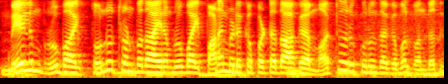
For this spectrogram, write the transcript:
மேலும் ரூபாய் தொன்னூற்றி ஒன்பதாயிரம் ரூபாய் பணம் எடுக்கப்பட்டதாக மற்றொரு குறுந்தகவல் வந்தது.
